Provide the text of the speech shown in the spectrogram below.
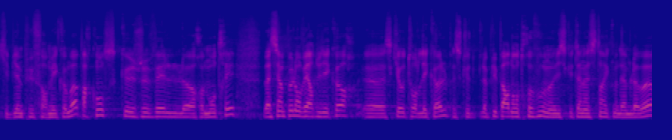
qui est bien plus formé que moi. Par contre, ce que je vais leur montrer, bah, c'est un peu l'envers du décor, ce qui est autour de l'école. Parce que la plupart d'entre vous, on en a discuté un instant avec Mme Lauer,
